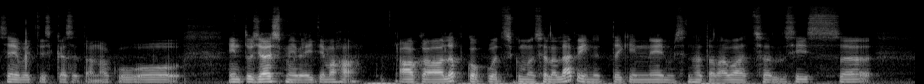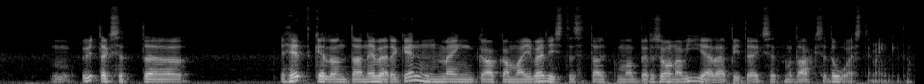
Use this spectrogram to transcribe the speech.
see võttis ka seda nagu entusiasmi veidi maha. aga lõppkokkuvõttes, kui ma selle läbi nüüd tegin eelmisel nädalavahetusel, siis äh, ütleks, et äh, hetkel on ta Never Again mäng, aga ma ei välista seda, et kui ma Persona viie läbi teeks, et ma tahaks seda uuesti mängida.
